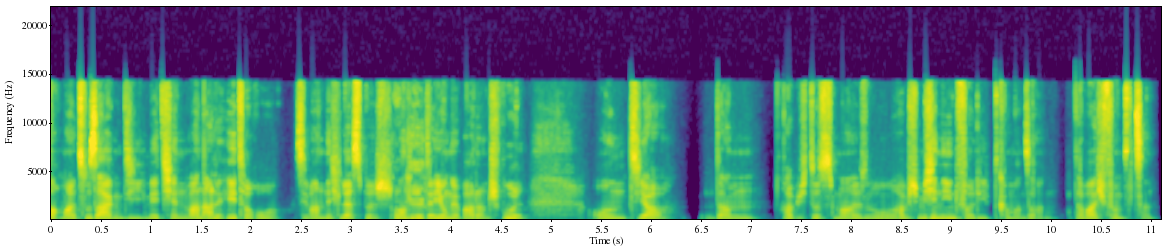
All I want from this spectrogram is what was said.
nochmal zu sagen, die Mädchen waren alle hetero, sie waren nicht lesbisch Okay. und der Junge war dann schwul. Und ja, dann habe ich das mal so, habe ich mich in ihn verliebt, kann man sagen. Da war ich 15.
